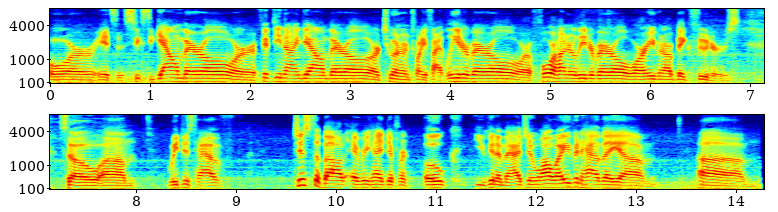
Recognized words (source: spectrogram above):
or it's a 60 gallon barrel or a 59 gallon barrel or 225 liter barrel or a 400 liter barrel or even our big foeders. So um, we just have just about every kind of different oak you can imagine. Wow, I even have a, um, um,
